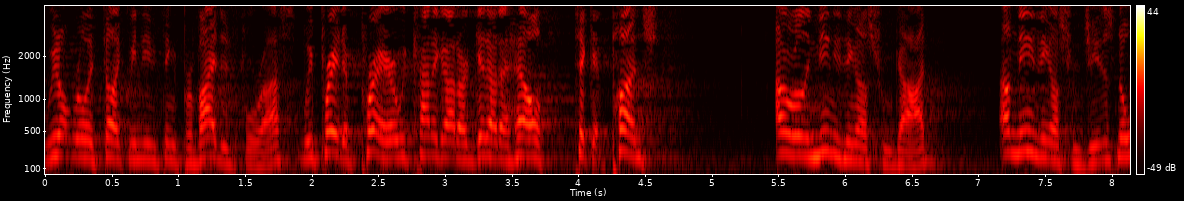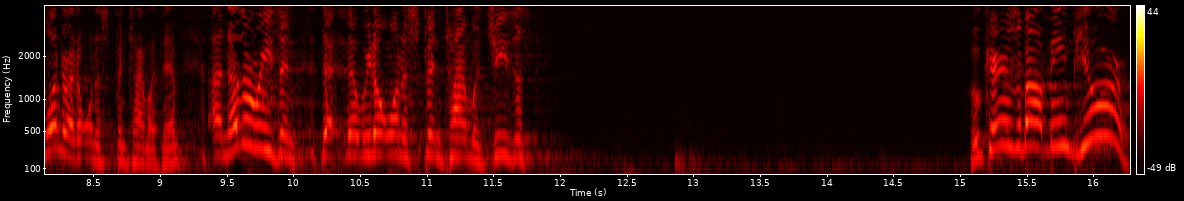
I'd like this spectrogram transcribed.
we don't really feel like we need anything provided for us. We prayed a prayer, we kind of got our get out of hell ticket punch. I don't really need anything else from God. I don't need anything else from Jesus. No wonder I don't want to spend time with Him. Another reason that, that we don't want to spend time with Jesus who cares about being pure?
